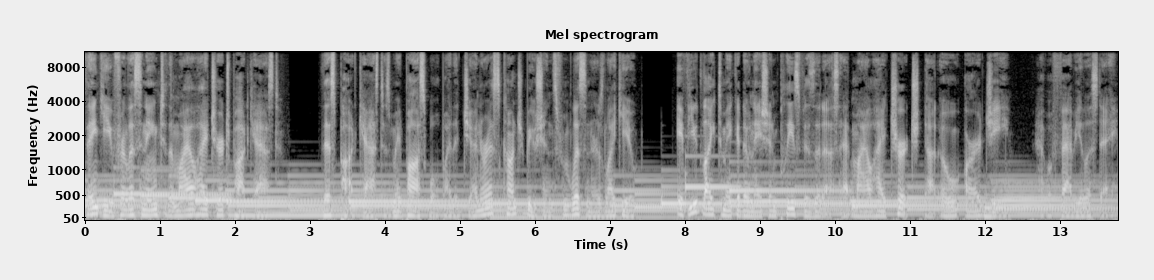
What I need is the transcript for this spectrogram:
Thank you for listening to the Mile High Church podcast. This podcast is made possible by the generous contributions from listeners like you. If you'd like to make a donation, please visit us at milehighchurch.org. Have a fabulous day.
